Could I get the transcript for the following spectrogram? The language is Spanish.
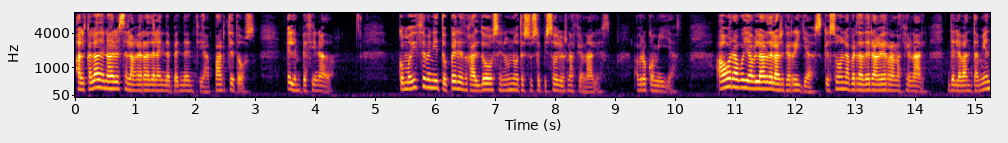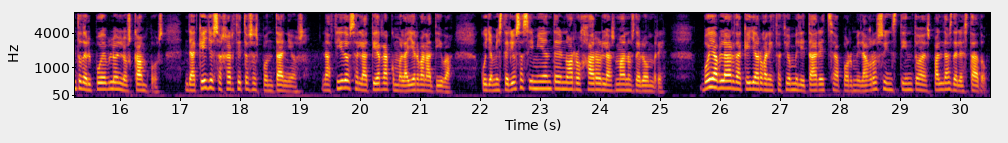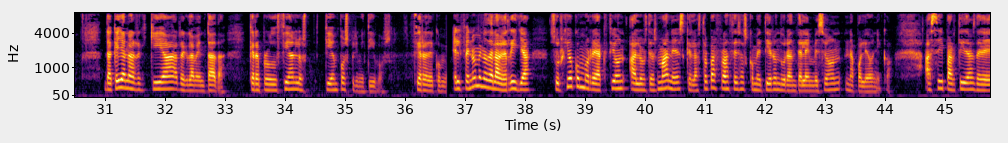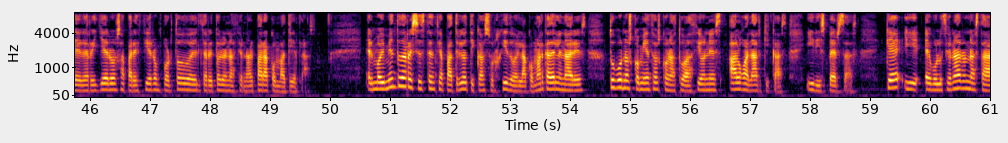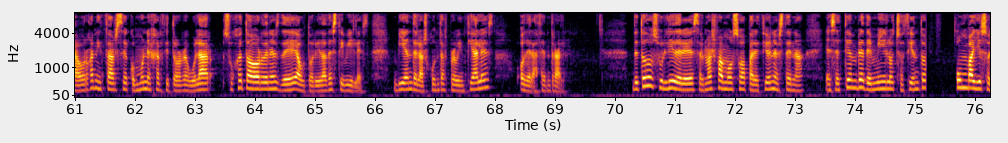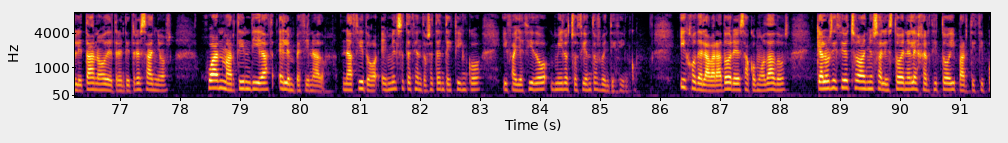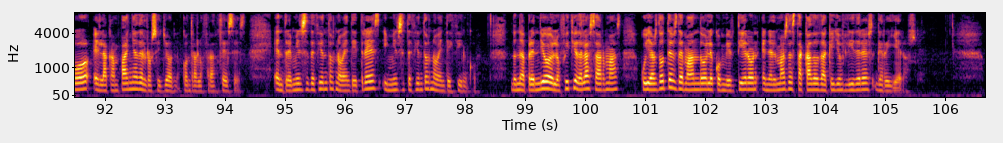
Alcalá de Henares en la Guerra de la Independencia, parte 2. El empecinado. Como dice Benito Pérez Galdós en uno de sus episodios nacionales, abro comillas, ahora voy a hablar de las guerrillas, que son la verdadera guerra nacional, del levantamiento del pueblo en los campos, de aquellos ejércitos espontáneos, nacidos en la tierra como la hierba nativa, cuya misteriosa simiente no arrojaron las manos del hombre, Voy a hablar de aquella organización militar hecha por milagroso instinto a espaldas del Estado, de aquella anarquía reglamentada que reproducían los tiempos primitivos. Cierre de El fenómeno de la guerrilla surgió como reacción a los desmanes que las tropas francesas cometieron durante la invasión napoleónica. Así, partidas de guerrilleros aparecieron por todo el territorio nacional para combatirlas. El movimiento de resistencia patriótica surgido en la comarca de Lenares tuvo unos comienzos con actuaciones algo anárquicas y dispersas, que evolucionaron hasta organizarse como un ejército regular sujeto a órdenes de autoridades civiles, bien de las juntas provinciales o de la central. De todos sus líderes, el más famoso apareció en escena en septiembre de 1800. Un vallisolitano de 33 años Juan Martín Díaz el Empecinado, nacido en 1775 y fallecido 1825. Hijo de labradores acomodados que a los 18 años alistó en el ejército y participó en la campaña del Rosellón contra los franceses entre 1793 y 1795, donde aprendió el oficio de las armas, cuyas dotes de mando le convirtieron en el más destacado de aquellos líderes guerrilleros.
